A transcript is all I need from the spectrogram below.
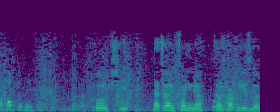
I popped it, man. Holy shit. That's only twenty now. So it was a couple of years ago.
